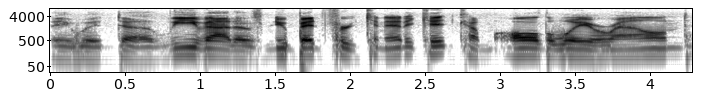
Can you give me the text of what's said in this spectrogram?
they would uh, leave out of New Bedford, Connecticut, come all the way around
